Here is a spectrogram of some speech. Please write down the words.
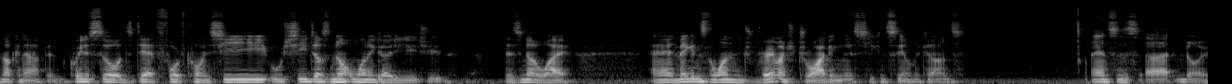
not going to happen. Queen of Swords, Death, Four of Coins. She she does not want to go to YouTube. There's no way. And Meghan's the one very much driving this, you can see on the cards. The answer's uh, no.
